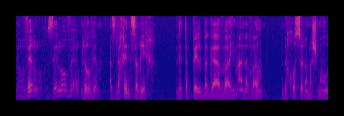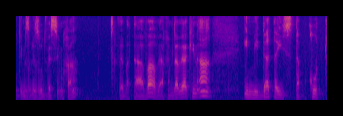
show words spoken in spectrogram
זה עובר לו, זה לא עובר. לא עובר. אז לכן צריך לטפל בגאווה עם ענווה, בחוסר המשמעות עם זריזות ושמחה, ובתאווה והחמדה והקנאה עם מידת ההסתפקות.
